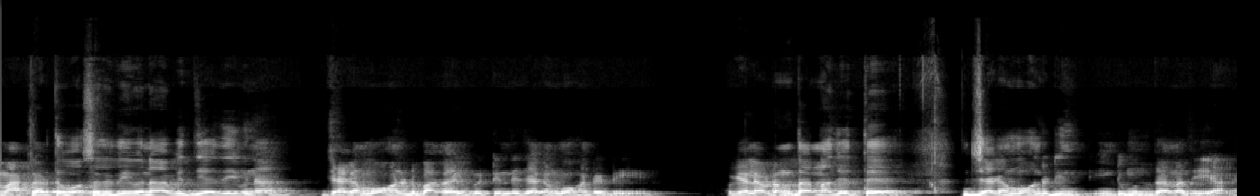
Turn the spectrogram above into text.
మాట్లాడితే వసతి దీవెన విద్యా దీవెన జగన్మోహన్ రెడ్డి బకాయిలు పెట్టింది జగన్మోహన్ రెడ్డి. ఒకవేళ ఎవడన్నా ధర్నా చేస్తే జగన్మోహన్ రెడ్డి ఇంటి ముందు ధర్నా చేయాలి.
